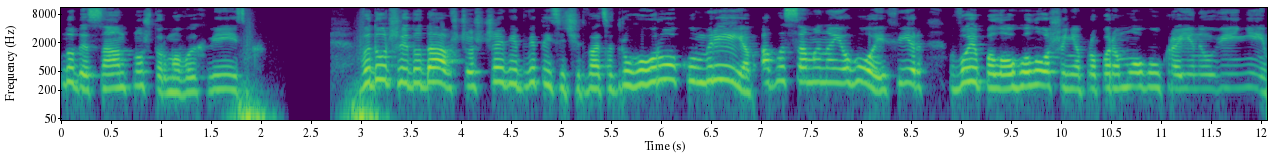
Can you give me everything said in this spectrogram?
до десантно-штурмових військ. Ведучий додав, що ще від 2022 року мріяв, аби саме на його ефір випало оголошення про перемогу України у війні.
